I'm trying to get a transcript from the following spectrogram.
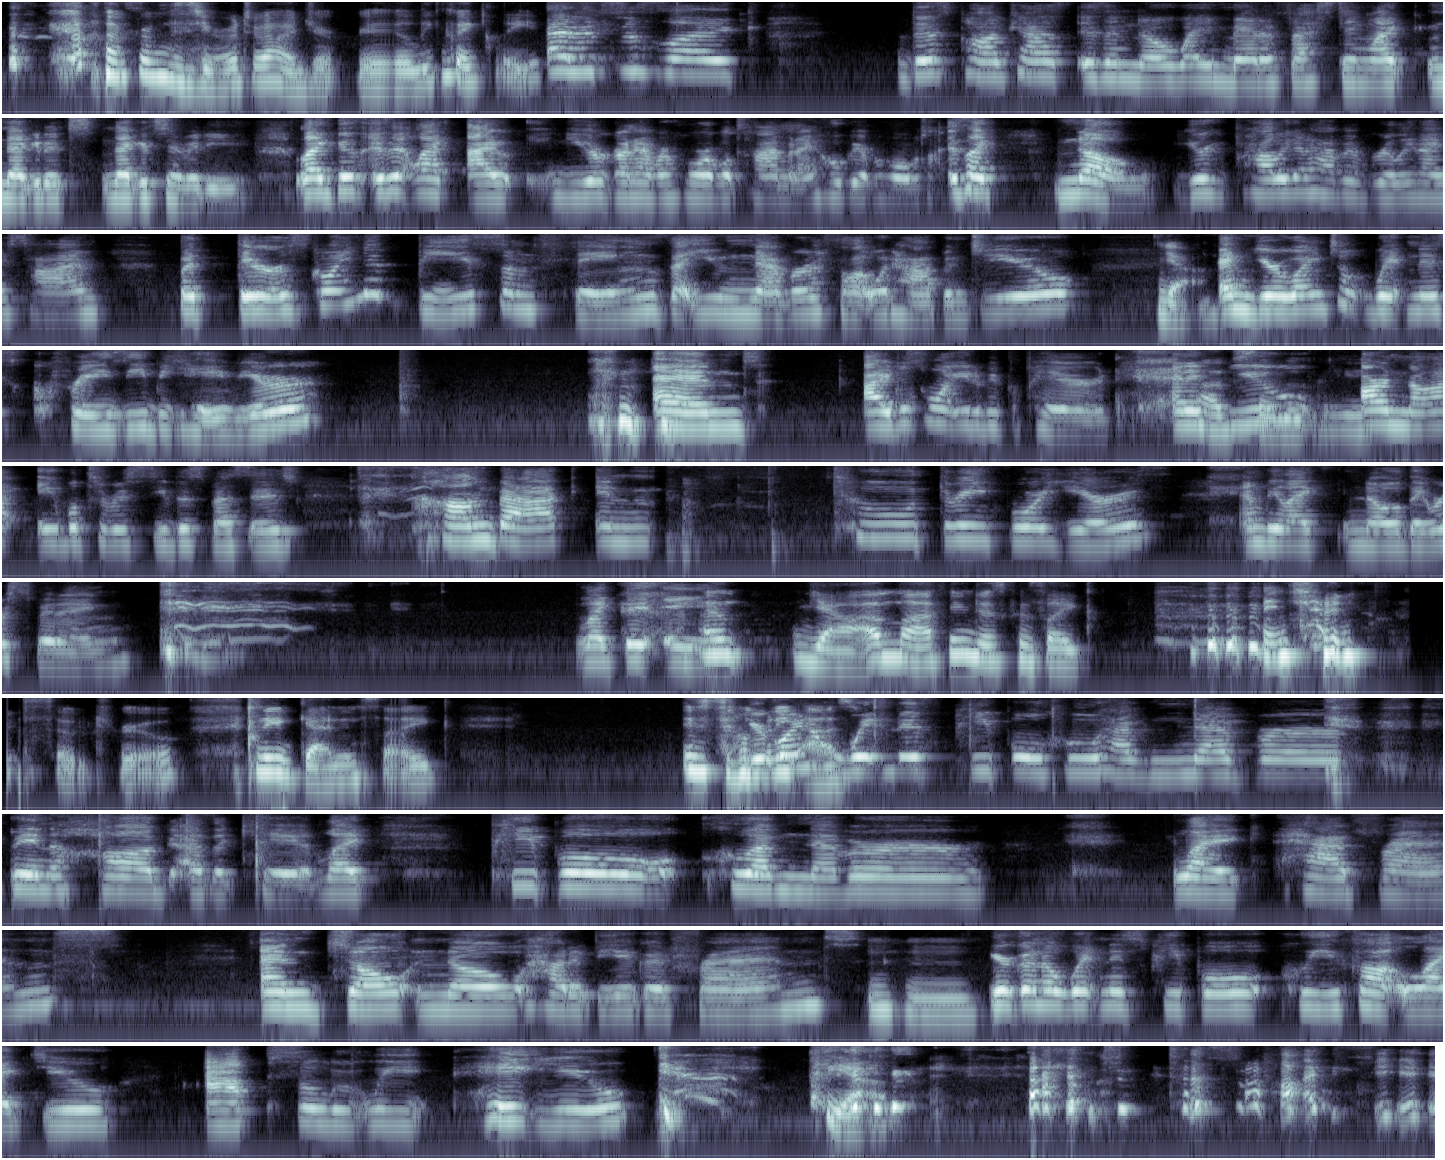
I'm from zero to 100 really quickly. And it's just like, this podcast is in no way manifesting like negative negativity. Like this isn't like I you're gonna have a horrible time and I hope you have a horrible time. It's like no, you're probably gonna have a really nice time, but there's going to be some things that you never thought would happen to you. Yeah. And you're going to witness crazy behavior. and I just want you to be prepared. And if Absolutely. you are not able to receive this message, come back in two, three, four years and be like, no, they were spitting. like they ate. I'm, yeah, I'm laughing just because, like, in general, it's so true. And again, it's like, if you're going asked... to witness people who have never been hugged as a kid, like people who have never like had friends and don't know how to be a good friend. Mm-hmm. You're going to witness people who you thought liked you absolutely hate you. yeah. and despise you.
